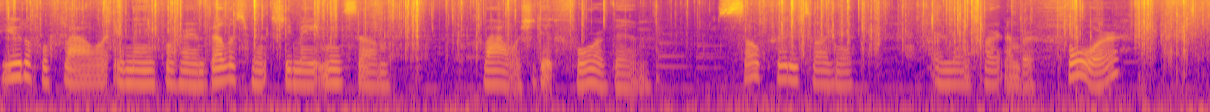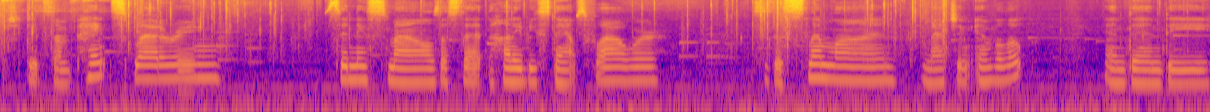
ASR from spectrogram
Beautiful flower. And then for her embellishment she made me some flowers. She did four of them. So pretty Tanya. And then card number four she did some paint splattering. Sending smiles. That's that honeybee stamps flower. This is the slimline matching envelope and then the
